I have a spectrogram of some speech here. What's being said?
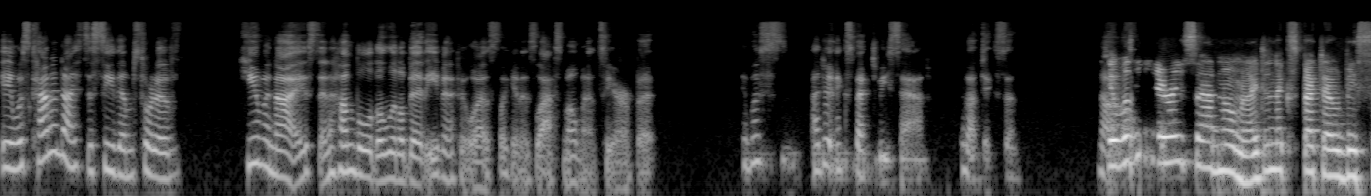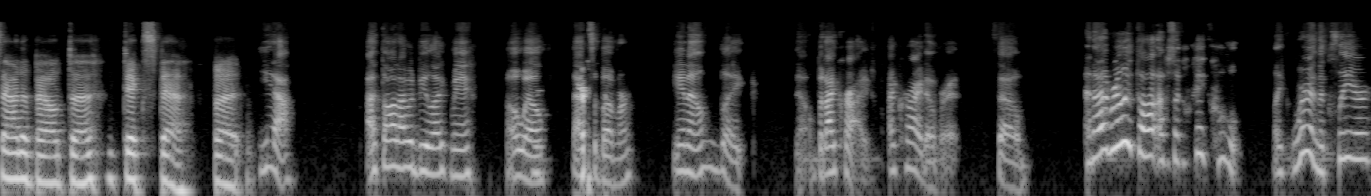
it was kind of nice to see them sort of humanized and humbled a little bit, even if it was like in his last moments here. But it was, I didn't expect to be sad about Dixon. Not It was a very sad moment. I didn't expect I would be sad about uh, Dick's death, but yeah. I thought i would be like me oh well that's a bummer you know like no but i cried. I cried over it. So and i really thought i was like okay cool. Like we're in the clear.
